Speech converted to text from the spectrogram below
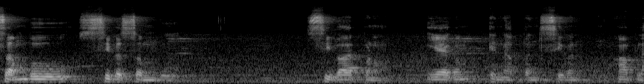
சம்பு சிவசம்பு சிவார்ப்பணம் ஏகம் என் அப்பன் சிவன் மாப்பிள.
